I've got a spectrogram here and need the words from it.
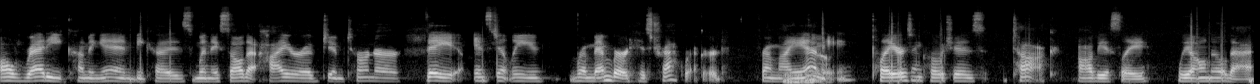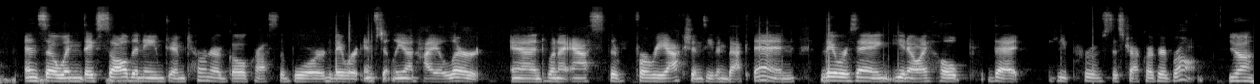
already coming in because when they saw that hire of jim turner they instantly remembered his track record from mm-hmm. miami. Players and coaches talk obviously. We all know that. And so when they saw the name jim turner go across the board they were instantly on high alert and when I asked the, for reactions, even back then, they were saying, you know, I hope that he proves this track record wrong. Yeah,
